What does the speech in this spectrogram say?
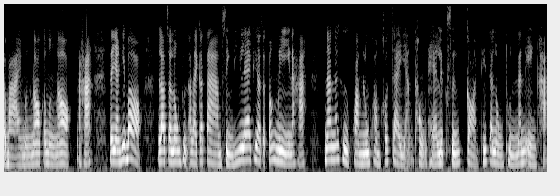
สบายเมืองนอกก็เมืองนอกนะคะ แต่อย่างที่บอกเราจะลงทุนอะไรก็ตามสิ่งที่แรกที่เราจะต้องมีนะคะ นั่นก็คือความรู้ความเข้าใจอย่างถ่องแท้ลึกซึ้งก่อนที่จะลงทุนนั่นเองค่ะ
